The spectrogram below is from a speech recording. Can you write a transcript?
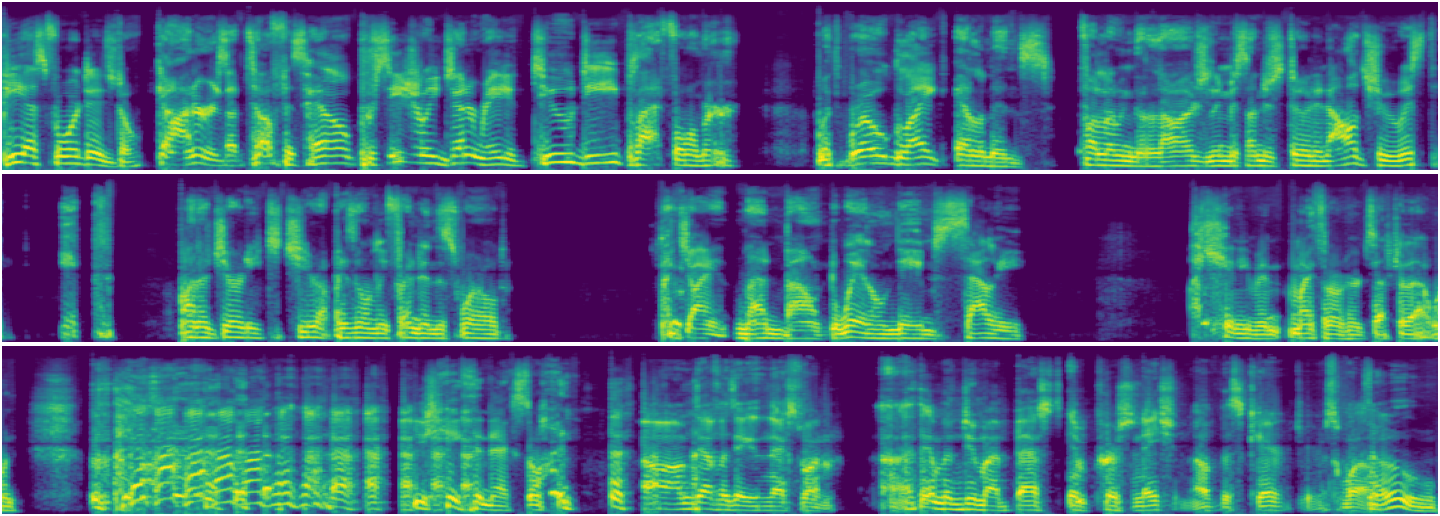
PS4 Digital. Goner is a tough as hell, procedurally generated 2D platformer with roguelike elements, following the largely misunderstood and altruistic Ikk on a journey to cheer up his only friend in this world. A giant land-bound whale named Sally. I can't even, my throat hurts after that one. You take the next one. oh, I'm definitely taking the next one. Uh, I think I'm gonna do my best impersonation of this character as well. Oh,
